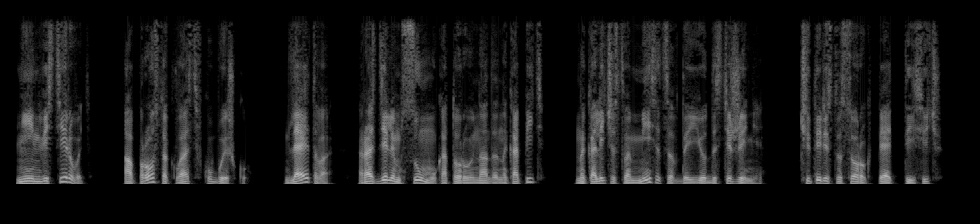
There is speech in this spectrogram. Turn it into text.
Не инвестировать, а просто класть в кубышку. Для этого разделим сумму, которую надо накопить, на количество месяцев до ее достижения. 445 тысяч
